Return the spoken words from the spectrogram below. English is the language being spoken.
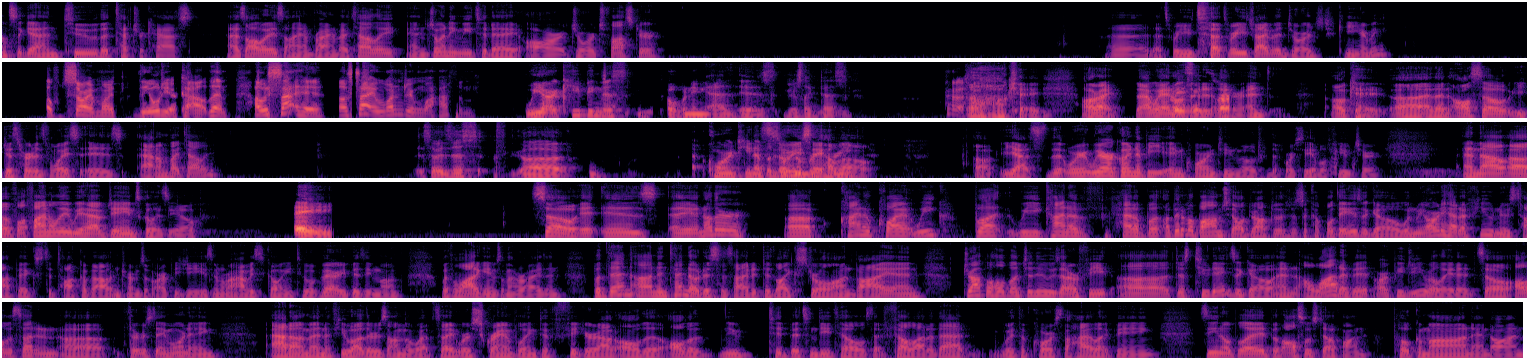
welcome once again to the TetraCast. As always, I am Brian Vitale, and joining me today are George Foster. Uh, that's where you that's where you chime in, George. Can you hear me? Oh, sorry, my the audio cut out. Then I was sat here. I was sat here wondering what happened. We are keeping this opening as is, just like this. Oh, okay. All right. That way I don't edit it later. And okay. Uh, and then also, you just heard his voice is Adam Vitale. So is this uh, quarantine episode This is where you number say three? hello. Oh yes, th- we're we are going to be in quarantine mode for the foreseeable future. And now, uh, finally, we have James Galizio. Hey, So it is a, another uh, kind of quiet week, but we kind of had a, a bit of a bombshell dropped just a couple days ago when we already had a few news topics to talk about in terms of RPGs, and we're obviously going into a very busy month with a lot of games on the horizon. But then uh, Nintendo just decided to like stroll on by and drop a whole bunch of news at our feet uh, just two days ago, and a lot of it RPG related. So all of a sudden, uh, Thursday morning, Adam and a few others on the website were scrambling to figure out all the all the new tidbits and details that fell out of that. With of course the highlight being Xenoblade, but also stuff on Pokemon and on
